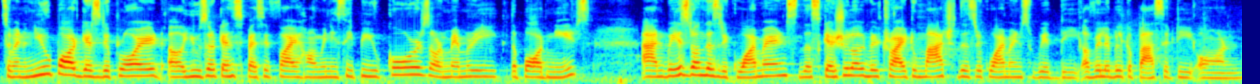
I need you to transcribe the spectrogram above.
So when a new pod gets deployed, a user can specify how many CPU cores or memory the pod needs. And based on these requirements, the scheduler will try to match these requirements with the available capacity on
